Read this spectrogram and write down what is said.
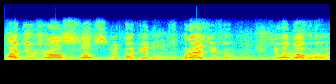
одержал собственную победу. С праздником! Всего доброго!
